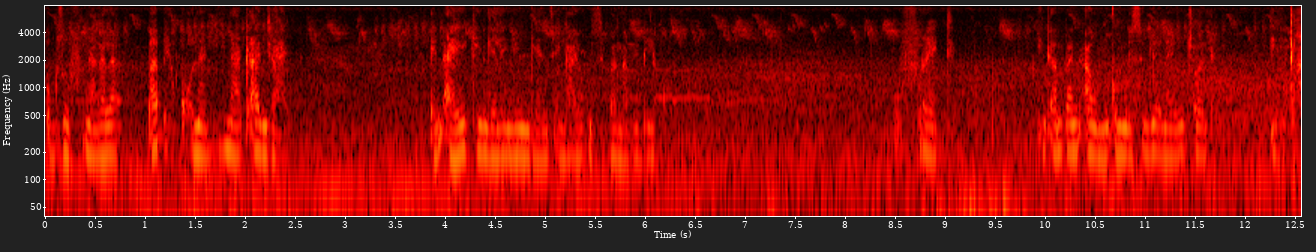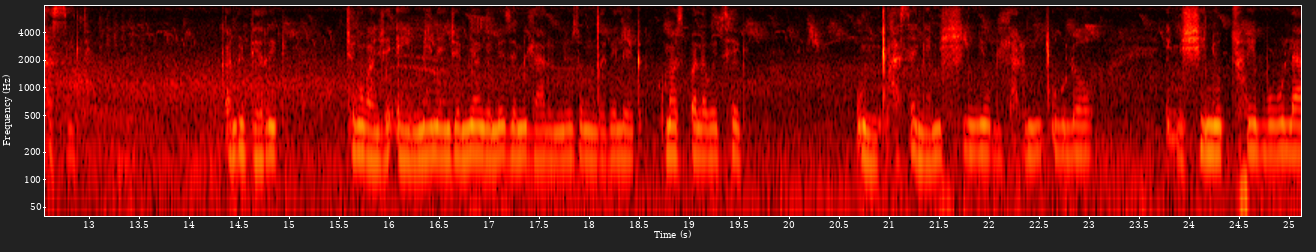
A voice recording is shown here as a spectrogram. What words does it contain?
okuzofunakala babe khona nina kanjani. And ayikho indlela engingenze ngayo ukuthi bangabe bekho ufred inkampani awumqondisi kuyona yotshwala ingixhasile kanti uderek njengoba nje eyimanaje emnyangweni wezemidlalo nezokungcebeleka kumasipala wetheke ungixhase ngemishini yokudlala umculo imishini yokuthwebula.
